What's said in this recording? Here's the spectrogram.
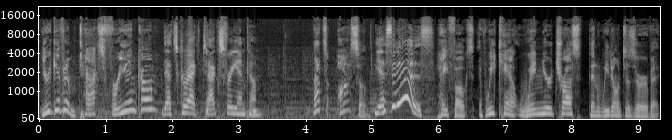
you're giving him tax-free income? That's correct, tax-free income. That's awesome. Yes, it is. Hey, folks, if we can't win your trust, then we don't deserve it.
